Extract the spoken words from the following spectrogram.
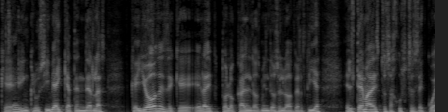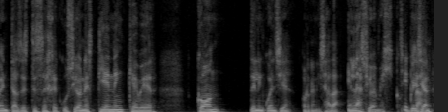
que Sí. inclusive hay que atenderlas, que yo desde que era diputado local en el 2012 lo advertía, el tema de estos ajustes de cuentas, de estas ejecuciones, tienen que ver con delincuencia organizada en la Ciudad de México. Sí, Que claro. decían,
